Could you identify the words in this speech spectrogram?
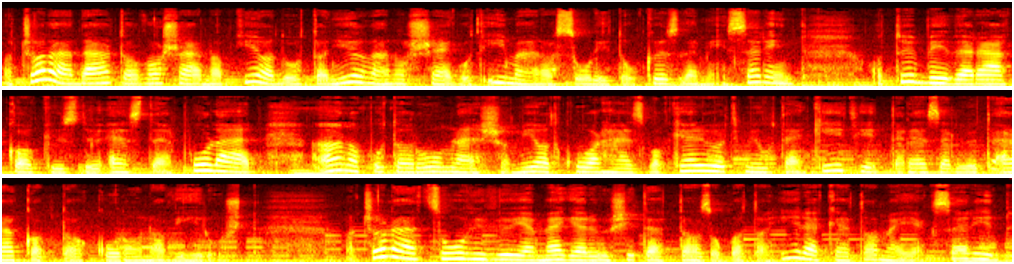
A család által vasárnap kiadott a nyilvánosságot imára szólító közlemény szerint a több éve rákkal küzdő Eszter Pollard állapota romlása miatt kórházba került, miután két héttel ezelőtt elkapta a koronavírust. A család szóvivője megerősítette azokat a híreket, amelyek szerint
